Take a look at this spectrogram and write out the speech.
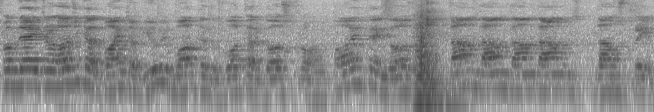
From the hydrological point of view, we want that the water goes from point and goes down, down, down, down, downstream,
